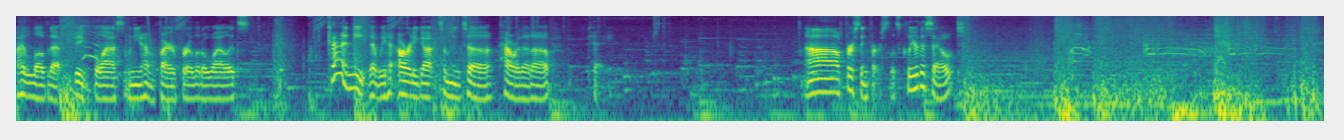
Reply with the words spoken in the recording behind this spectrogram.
I love that big blast when you haven't fired for a little while. It's kind of neat that we already got something to power that up. Okay. Uh, first thing first, let's clear this out.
